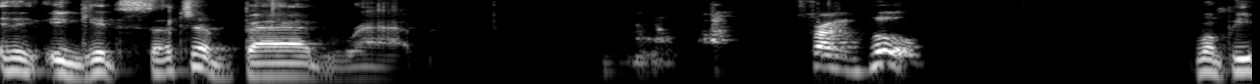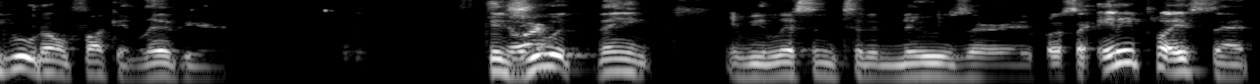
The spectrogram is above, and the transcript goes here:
And it, it gets such a bad rap. From who? From people who don't fucking live here. Because sure. you would think if you listen to the news or any place, any place that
